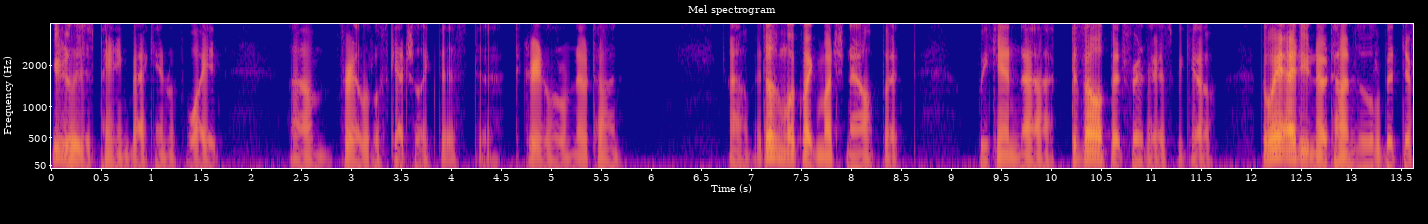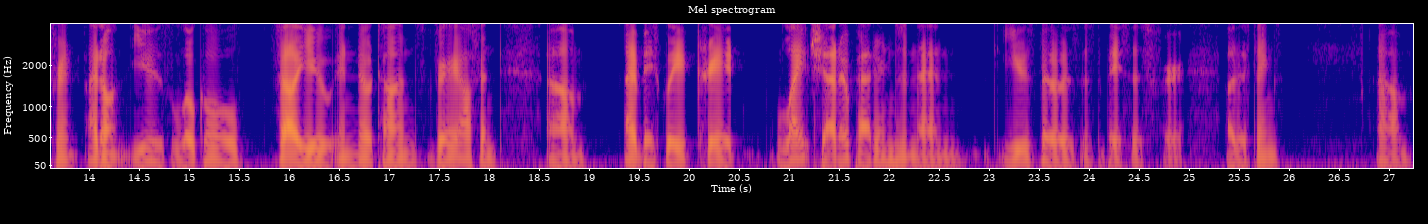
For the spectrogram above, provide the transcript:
Usually just painting back in with white um, for a little sketch like this to, to create a little notan. Um, it doesn't look like much now, but we can uh, develop it further as we go. The way I do notans is a little bit different. I don't use local value in notans very often. Um, I basically create light shadow patterns and then use those as the basis for other things. Um,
